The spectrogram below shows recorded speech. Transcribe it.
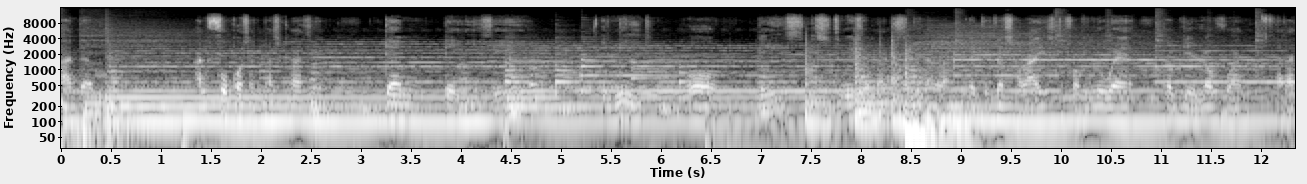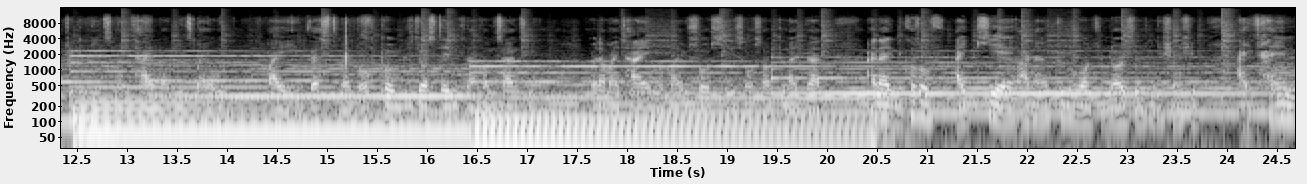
and um, and focus on particular thing. Then there is a, a need or there is a situation that's been around that just arised from nowhere, probably a loved one that actually needs my time or needs my own my investment or probably just anything that concerns me, whether my time or my resources or something like that. And I because of I care and I really want to nourish the relationship, I tend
